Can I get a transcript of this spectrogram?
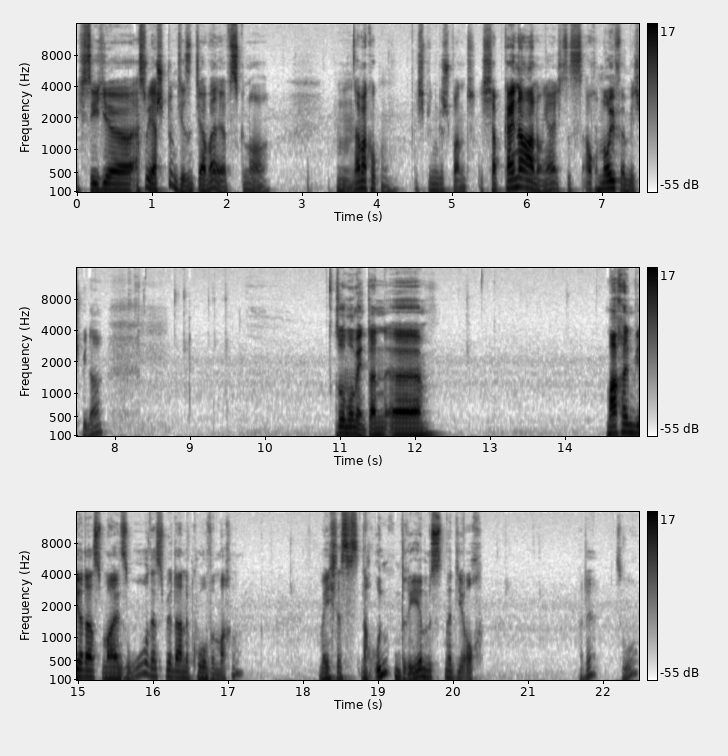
Ich sehe hier... Achso, ja, stimmt. Hier sind ja Valves, genau. Hm, na, mal gucken. Ich bin gespannt. Ich habe keine Ahnung, ja. Ich, das ist auch neu für mich wieder. So, Moment. Dann, äh... Machen wir das mal so, dass wir da eine Kurve machen. Wenn ich das nach unten drehe, müssten wir die auch... Warte, so.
